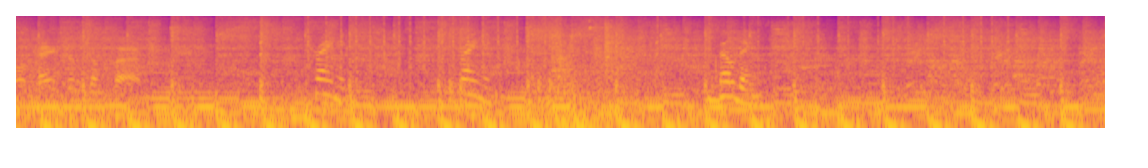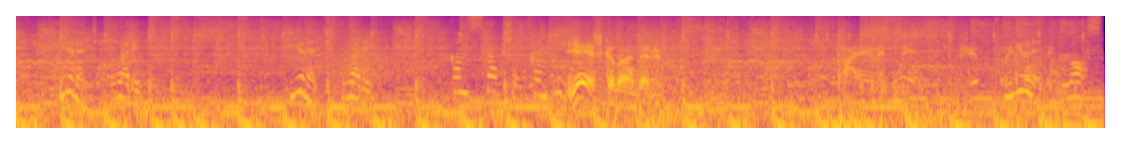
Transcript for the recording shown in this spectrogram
Location confirmed. Training. Training. Building. Unit ready. Unit ready. Construction complete. Yes, Commander. Fire. Unit lost.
